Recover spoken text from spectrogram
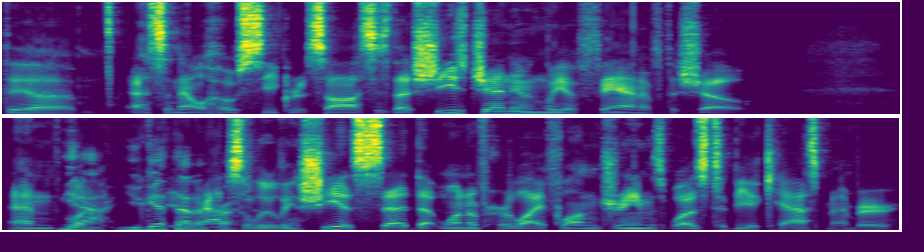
the uh, snl host secret sauce is that she's genuinely a fan of the show. And Yeah, you get that impression. absolutely. And she has said that one of her lifelong dreams was to be a cast member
